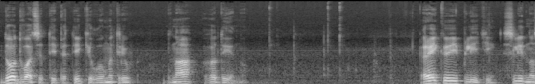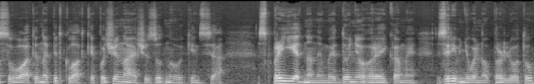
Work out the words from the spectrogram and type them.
до 25 км на годину. Рейкові пліті слід насувати на підкладки, починаючи з одного кінця, з приєднаними до нього рейками зрівнювального прольоту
